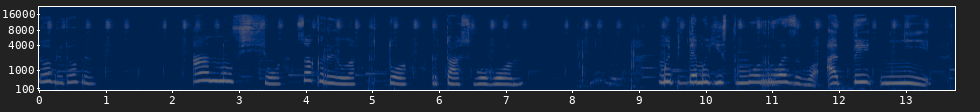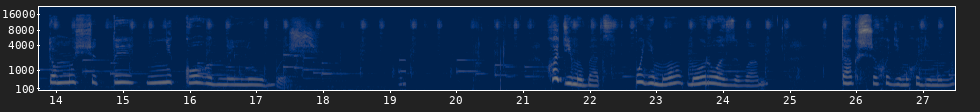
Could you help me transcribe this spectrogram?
Добре, добре. А ну все, закрила рто, рта свого. Ми підемо їсти морозиво, а ти ні. Тому що ти нікого не любиш. Ходімо, Бекс, поїмо морозива. Так що ходімо, ходімо.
